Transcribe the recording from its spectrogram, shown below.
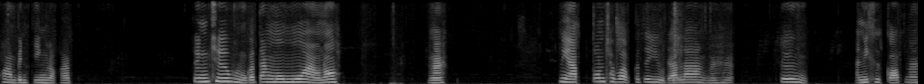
ความเป็นจริงหรอกครับ ซึ่งชื่อผมก็ตั้งมั่วๆเอาเนาะ นะ เนี่ยครับต้นฉบับก็จะอยู่ด้านล่างนะฮะ ซึ่งอันนี้คือก๊อปนะ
